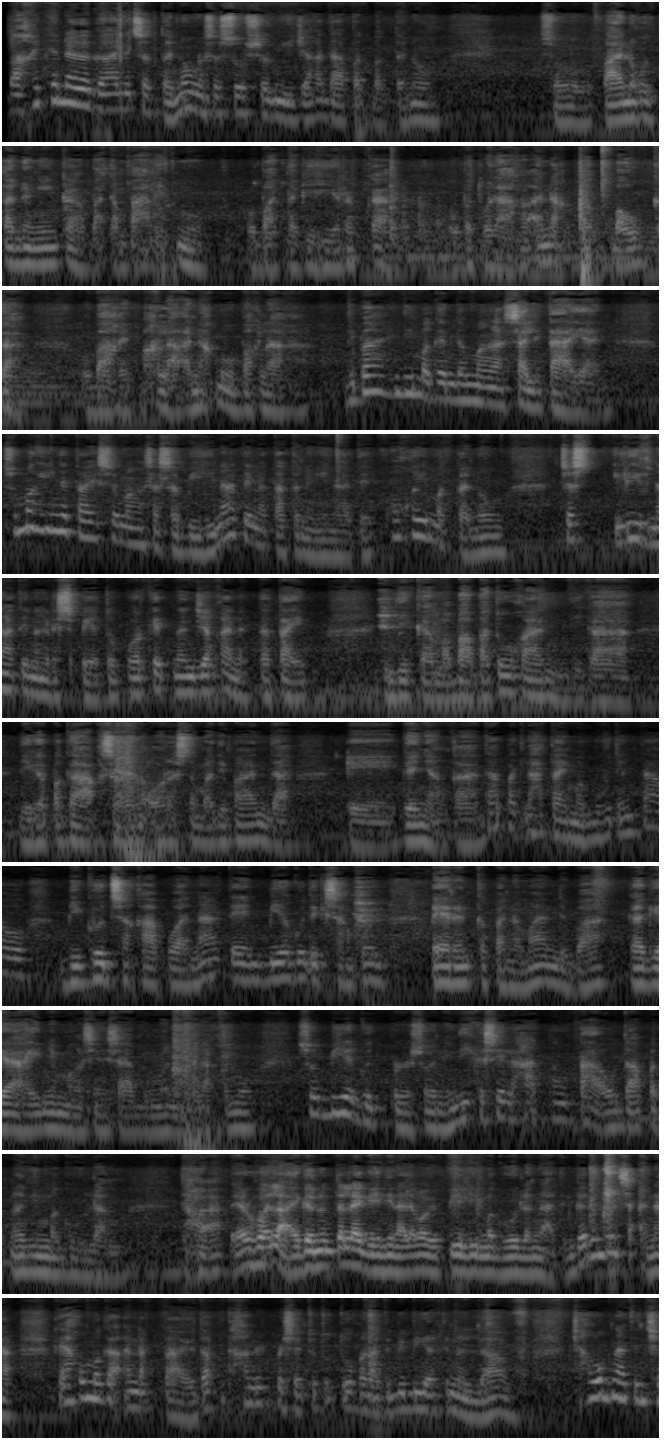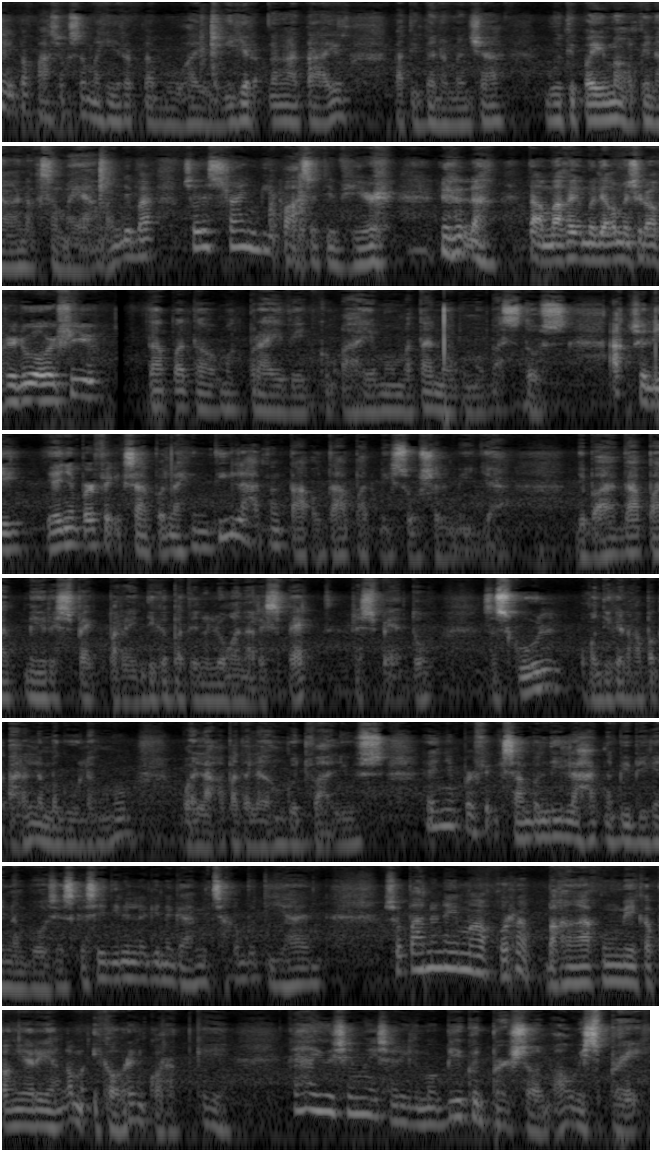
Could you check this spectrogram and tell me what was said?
Bakit ka nagagalit sa tanong? Nasa social media ka dapat magtanong. So, paano kung tanungin ka, ba't ang pangit mo? O ba't naghihirap ka? O ba't wala kang anak? Ba't baog ka? O bakit bakla anak mo? Bakla ka? Di ba? Hindi magandang mga salita yan. So, mag-ingat tayo sa mga sasabihin natin at tatanungin natin. Okay magtanong. Just i-leave natin ng respeto. Porket nandiyan ka, nagtatype, hindi ka mababatukan, hindi ka, hindi ka pag-aaksara ng oras na madimanda eh, ganyan ka. Dapat lahat tayo mabuting tao. Be good sa kapwa natin. Be a good example. Parent ka pa naman, di ba? Gagayahin yung mga sinasabi mo ng anak mo. So, be a good person. Hindi kasi lahat ng tao dapat maging magulang. Di ba? Pero wala, eh, ganun talaga. Hindi natin mapipili magulang natin. Ganun din sa anak. Kaya kung mag-aanak tayo, dapat 100% tututukan natin, bibigyan natin ng love. Tsaka huwag natin siya ipapasok sa mahirap na buhay. Maghihirap na nga tayo. Pati ba naman siya? Buti pa yung mga pinanganak sa mayaman, di ba? So let's try and be positive here. Yun lang. Tama kayo, mali ako, Mr. Doctor. Do over for you. Dapat daw mag-private kung ayaw mong matanong o mabastos. Actually, yan yung perfect example na hindi lahat ng tao dapat may social media. Di ba? Dapat may respect pa rin. Hindi ka ba tinulungan ng respect, respeto sa school o hindi ka nakapag-aral ng magulang mo, wala ka pa talagang good values. Yan yung perfect example. Hindi lahat nabibigyan ng boses kasi hindi nila ginagamit sa kabutihan. So, paano na yung mga corrupt? Baka nga kung may kapangyarihan ka, ikaw rin corrupt ka eh. Kaya ayusin mo yung sarili mo. Be a good person. Always pray.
